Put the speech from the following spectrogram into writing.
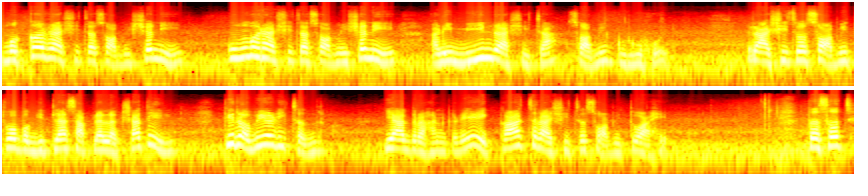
मकर राशीचा स्वामी शनी कुंभ राशीचा स्वामी शनी आणि मीन राशीचा स्वामी गुरु होय. राशीचं स्वामित्व बघितल्यास आपल्या लक्षात येईल की रवी आणि चंद्र या ग्रहांकडे एकाच राशीचं स्वामित्व आहे. तसंच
